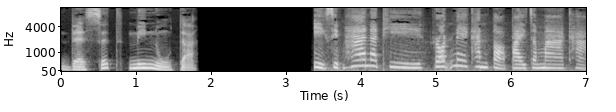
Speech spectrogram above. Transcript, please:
deset minuta. อีกสิบห้านาที รถเมล์คันต่อไปจะมาค่ะ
